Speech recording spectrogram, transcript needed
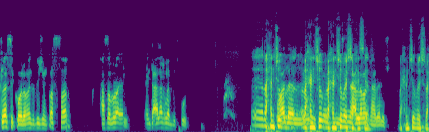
كلاسيكو لو أنت تيجي مكسر حسب رأيي أنت على الأغلب بتفوز. راح نشوف راح نشوف راح نشوف إيش راح يصير. راح نشوف إيش راح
